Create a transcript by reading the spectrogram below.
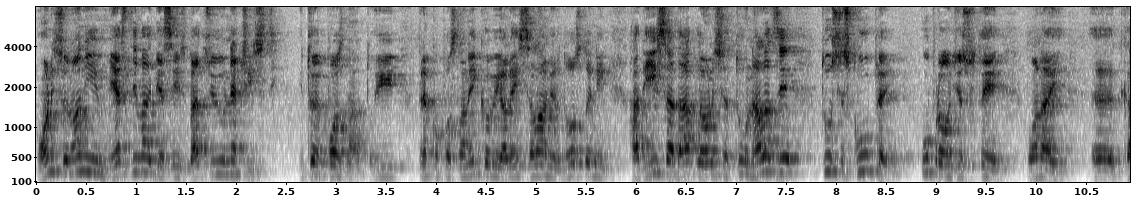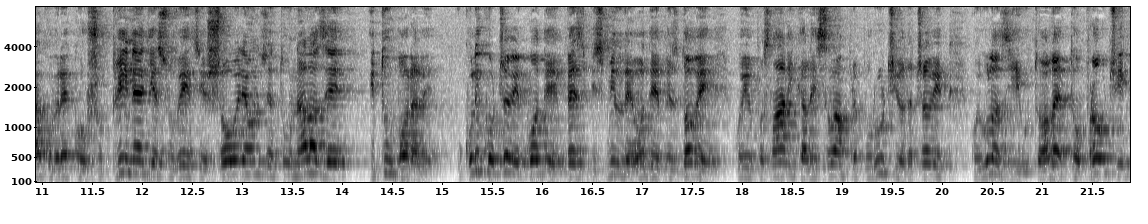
Oni su na onim mjestima gdje se izbacuju nečisti. I to je poznato. I preko poslanikovi, ali i salam, jer dostojni hadisa, dakle, oni se tu nalaze, tu se skupljaju. Upravo gdje su te, onaj, e, kako bi rekao, šupljine, gdje su WC šolja, oni se tu nalaze i tu borave. Ukoliko čovjek ode bez bismile, ode bez dove koji je poslanik, ali islam preporučio da čovjek koji ulazi u toalet to prouči,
